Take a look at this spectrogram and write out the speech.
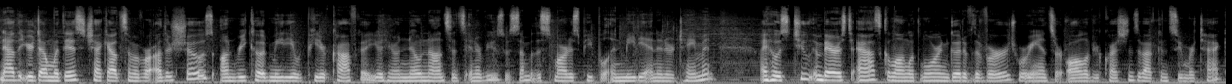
Now that you're done with this, check out some of our other shows on Recode Media with Peter Kafka. You'll hear no-nonsense interviews with some of the smartest people in media and entertainment. I host Too Embarrassed to Ask along with Lauren Goode of The Verge, where we answer all of your questions about consumer tech.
